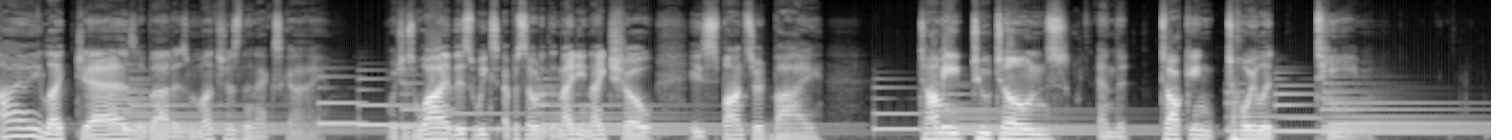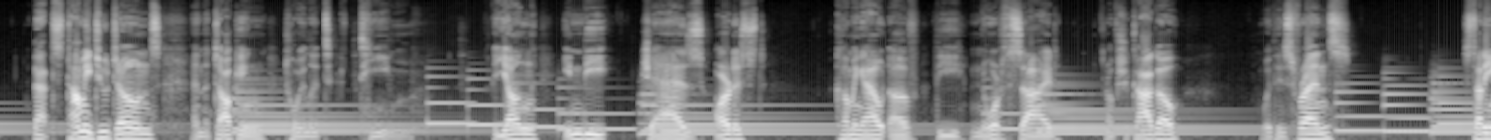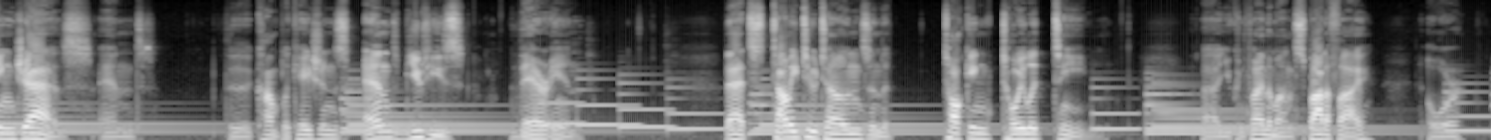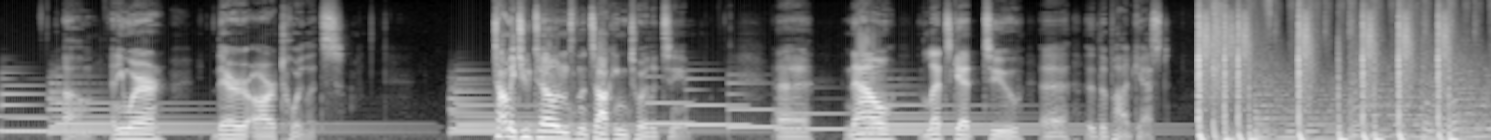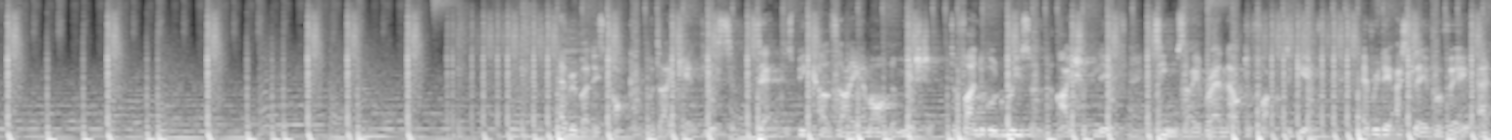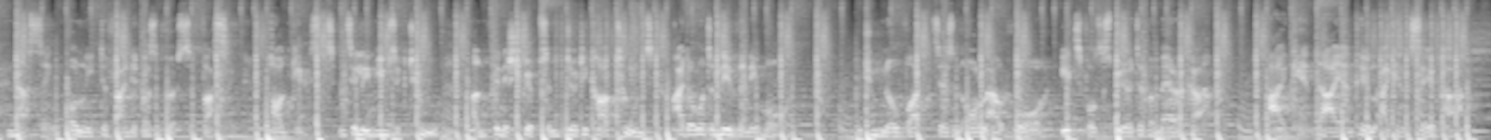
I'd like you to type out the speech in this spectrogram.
I like jazz about as much as the next guy, which is why this week's episode of the Nighty Night Show is sponsored by Tommy Two Tones and the Talking Toilet Team. That's Tommy Two Tones and the Talking Toilet Team. A young indie jazz artist coming out of the north side of Chicago with his friends, studying jazz and the complications and beauties therein. That's Tommy Two Tones and the Talking Toilet Team. Uh, you can find them on Spotify or um, anywhere there are toilets. Tommy Two Tones and the Talking Toilet Team. Uh, now, let's get to uh, the podcast. Everybody's talking, but I can't listen. That is because I am on a mission to find a good reason I should live. It seems I ran out of fucks to give. Every day I slave away at nothing, only to find it wasn't worth so fussing. Podcasts and silly music too, unfinished scripts and dirty cartoons. I don't want to live anymore. But you know what? There's an all-out war. It's for the spirit of America. I can't die until I can save her.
